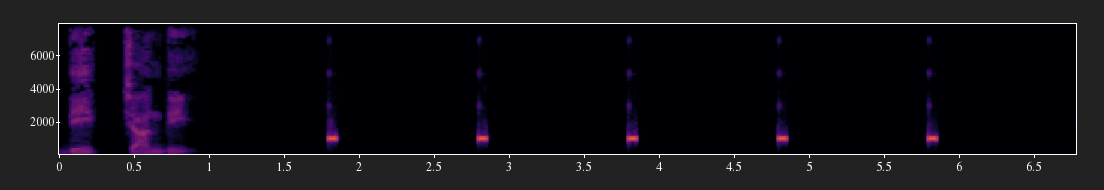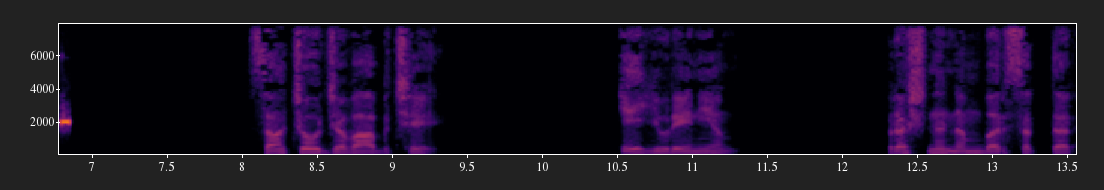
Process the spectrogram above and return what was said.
ડી ચાંદી સાચો જવાબ છે એ યુરેનિયમ પ્રશ્ન નંબર સત્તર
